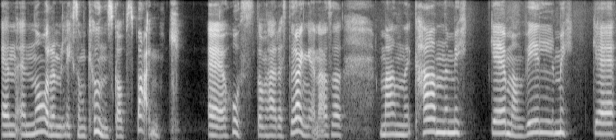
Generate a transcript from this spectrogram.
en enorm liksom kunskapsbank eh, hos de här restaurangerna. Alltså, man kan mycket, man vill mycket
